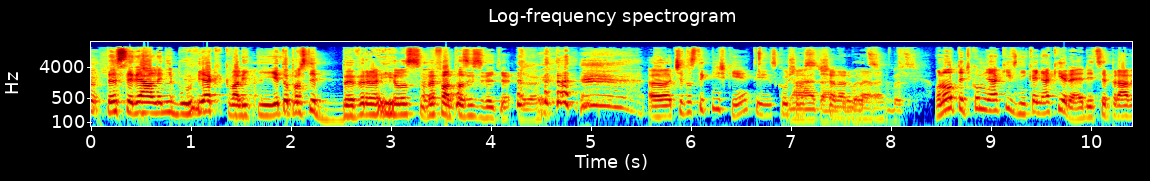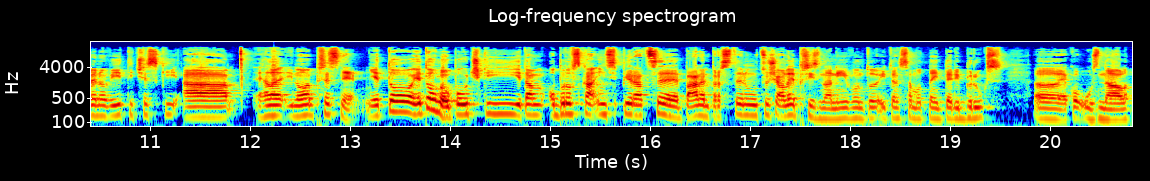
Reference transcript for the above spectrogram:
Ten seriál není bůh jak kvalitní, je to prostě Beverly Hills ve fantasy světě. Eh, četl jsi ty knížky? Ty zkoušel ne, jsi Shanaru? Vůbec, ne. vůbec. Ono teď nějaký vzniká nějaký reedice právě nový, ty český a hele, no přesně, je to, je to hloupoučký, je tam obrovská inspirace pánem prstenů, což ale je přiznaný, on to i ten samotný Terry Brooks uh, jako uznal,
